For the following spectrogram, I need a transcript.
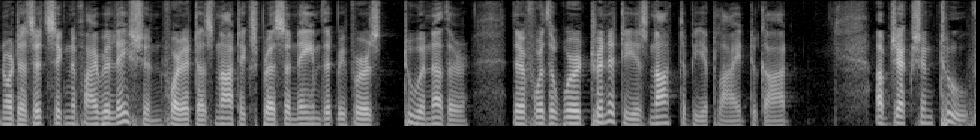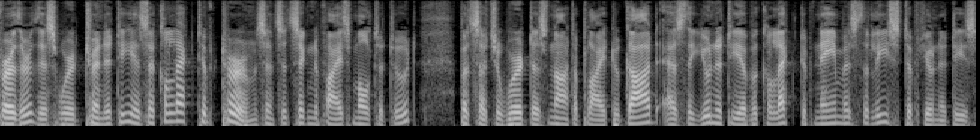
nor does it signify relation, for it does not express a name that refers to another. Therefore the word "Trinity" is not to be applied to God. Obj. 2: Further, this word "Trinity" is a collective term, since it signifies multitude. But such a word does not apply to God, as the unity of a collective name is the least of unities;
